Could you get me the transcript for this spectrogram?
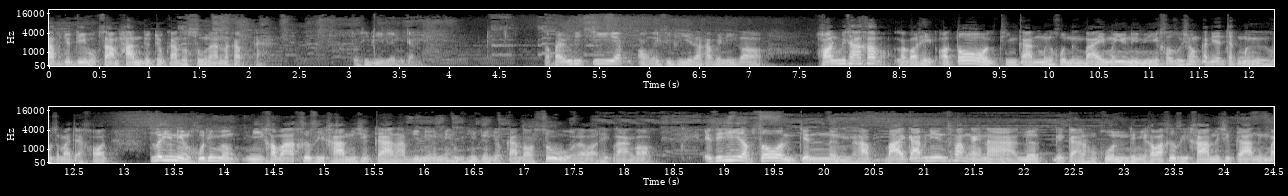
รับโจมตีบวกสามพันจนจบการต่อสู้นั้นนะครับตัวที่ดีเลยเหมือนกัน ต่อไปเป็นพีจีครับออก ACP แล้วครับอันนี้ก็คอนพิทักษ์ครับ แล้วก็เทคออโต้ทิ้งการมือคุณหนึ่งใบ เมื่อยูนิตนี้เข้าสู่ช่องการเดียนจากมือคุณสามารถจ่ายคอร์สเลือกยูนิตของคุณที่มีคำว่าคือสีคามในชื่อการครับยูนิตนั้นไม่ถูกที่จนจบการต่อสู้ แล้วก็เทคล่างก็ ACT ดับโซนเจนหนึ่งนะครับบายการ์ดเป็นนี้สภาพไงหน้า เลือกเดการของคุณที่มีคำว่าคือสีคามในชื่อการหนึ่งใบ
